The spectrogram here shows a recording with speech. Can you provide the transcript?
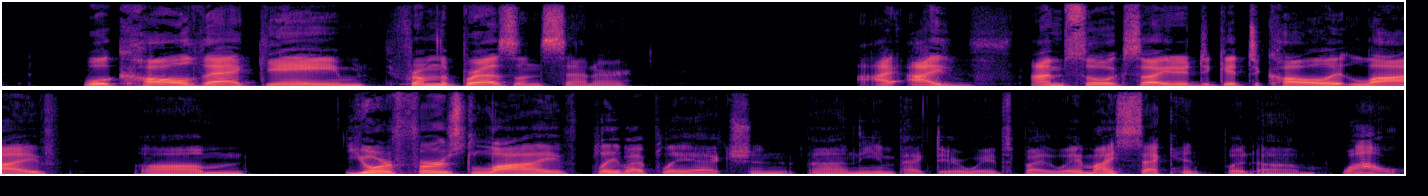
will call that game from the Breslin Center. I, I I'm so excited to get to call it live. Um, your first live play-by-play action on the Impact Airwaves, by the way. My second, but um, wow,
